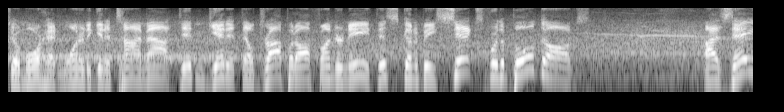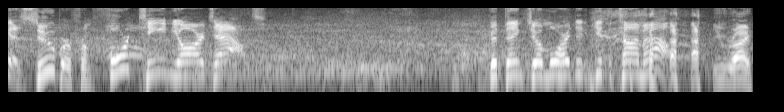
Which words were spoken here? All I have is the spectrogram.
Joe Moorhead wanted to get a timeout, didn't get it. They'll drop it off underneath. This is going to be six for the Bulldogs. Isaiah Zuber from 14 yards out. Good thing Joe Moorhead didn't get the timeout. You're right.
